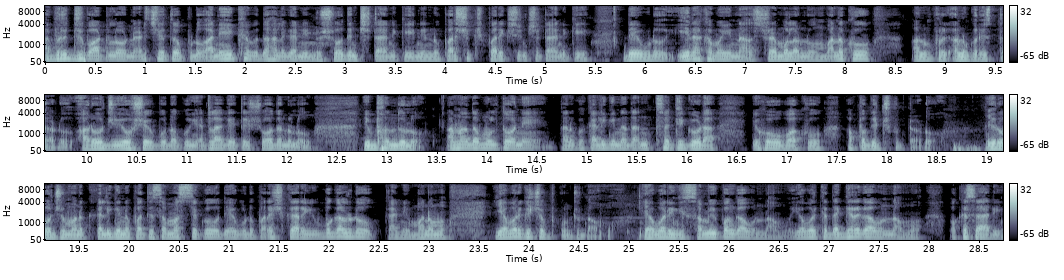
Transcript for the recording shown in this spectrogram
అభివృద్ధి బాటలో నడిచేటప్పుడు అనేక విధాలుగా నిన్ను శోధించటానికి నిన్ను పరీక్ష పరీక్షించటానికి దేవుడు ఈ రకమైన శ్రమలను మనకు అను అనుగ్రహిస్తాడు ఆ రోజు యోషేపునకు ఎట్లాగైతే శోధనలు ఇబ్బందులు అన్నదమ్ములతోనే తనకు కలిగినదంతటి కూడా యహోబాకు అప్పగించుకుంటాడు. ఈరోజు మనకు కలిగిన ప్రతి సమస్యకు దేవుడు పరిష్కారం ఇవ్వగలడు. కానీ మనము ఎవరికి చెప్పుకుంటున్నాము? ఎవరికి సమీపంగా ఉన్నాము? ఎవరికి దగ్గరగా ఉన్నాము? ఒకసారి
